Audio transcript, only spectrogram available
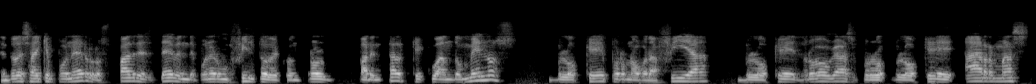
Entonces hay que poner, los padres deben de poner un filtro de control parental que cuando menos bloquee pornografía, bloquee drogas, bloquee armas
